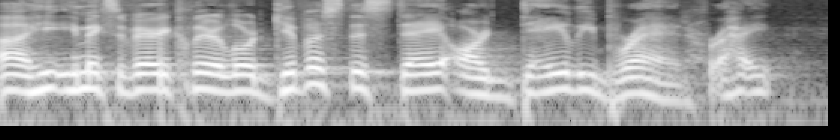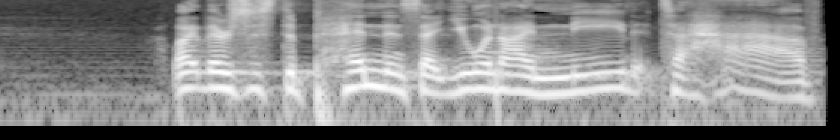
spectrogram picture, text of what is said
uh, he, he makes it very clear Lord, give us this day our daily bread, right? Like there's this dependence that you and I need to have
